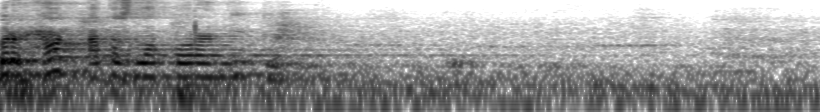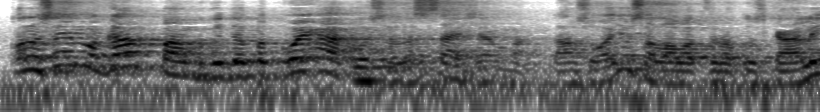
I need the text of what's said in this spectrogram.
berhak atas laporan itu. Kalau saya mah gampang, begitu dapat WA, oh selesai sama. Langsung aja salawat 100 kali,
